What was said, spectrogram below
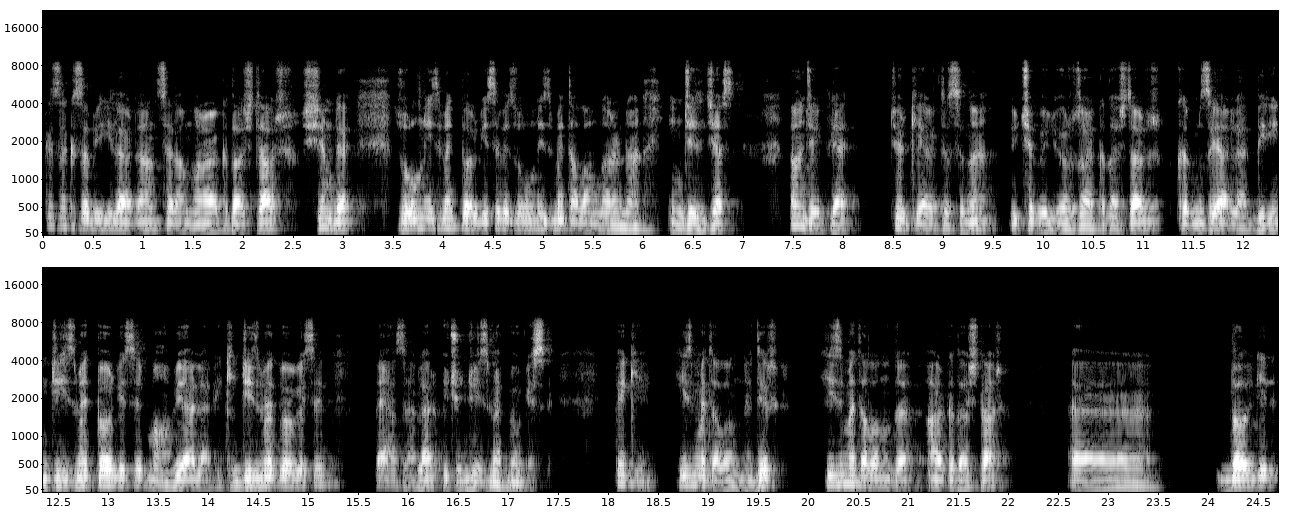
Kısa kısa bilgilerden selamlar arkadaşlar. Şimdi zorunlu hizmet bölgesi ve zorunlu hizmet alanlarını inceleyeceğiz. Öncelikle Türkiye haritasını 3'e bölüyoruz arkadaşlar. Kırmızı yerler birinci hizmet bölgesi, mavi yerler ikinci hizmet bölgesi, beyaz yerler üçüncü hizmet bölgesi. Peki hizmet alanı nedir? Hizmet alanı da arkadaşlar bölge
